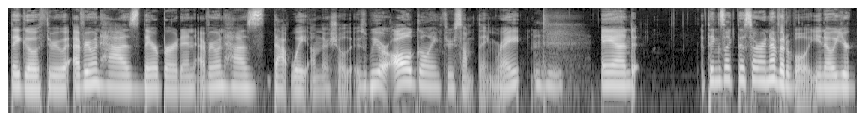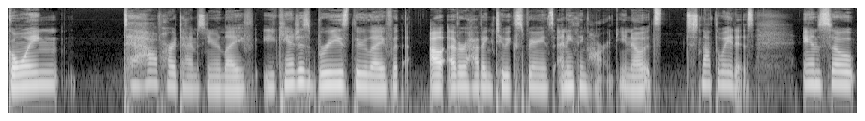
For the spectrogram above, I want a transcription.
they go through. Everyone has their burden. Everyone has that weight on their shoulders. We are all going through something, right? Mm-hmm. And things like this are inevitable. You know, you're going to have hard times in your life. You can't just breeze through life without ever having to experience anything hard. You know, it's just not the way it is. And so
